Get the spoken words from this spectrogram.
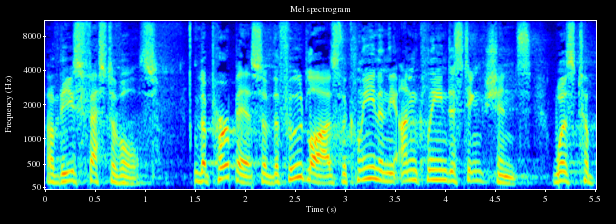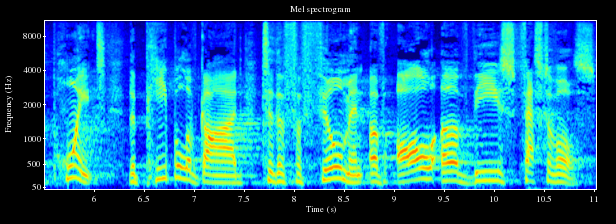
of these festivals the purpose of the food laws, the clean and the unclean distinctions, was to point the people of God to the fulfillment of all of these festivals.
